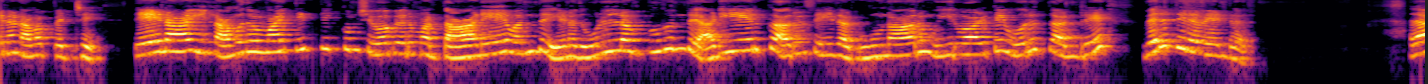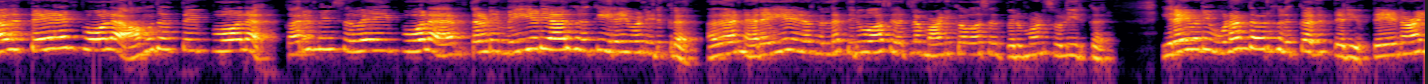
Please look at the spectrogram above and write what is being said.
என நம பெற்றேன் தேனாய் இன் அமுதமாய் தித்திக்கும் சிவபெருமான் தானே வந்து எனது உள்ளம் புகுந்து அடியேற்கு அருள் செய்தார் ஊனாரும் உயிர் வாழ்க்கை ஒருத்த அன்றே வெறுத்திட வேண்டது அதாவது தேன் போல அமுதத்தை போல கருமின் சுவையை போல தன்னுடைய மெய்யடியார்களுக்கு இறைவன் இருக்கிறார். அதாவது நிறைய இடங்கள்ல திருவாசகத்துல மாணிக்கவாச பெருமான் சொல்லியிருக்கார். இறைவனை உணர்ந்தவர்களுக்கு அது தெரியும். தேனாய்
